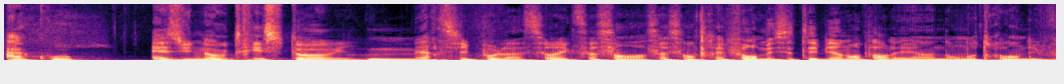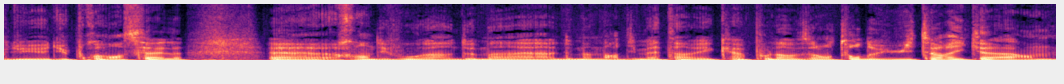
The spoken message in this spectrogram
À quoi est une autre histoire. Merci Paulin, c'est vrai que ça sent, ça sent très fort, mais c'était bien d'en parler hein, dans notre rendez-vous du, du Provençal. Euh, rendez-vous hein, demain, demain mardi matin avec Paulin aux alentours de 8h15.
